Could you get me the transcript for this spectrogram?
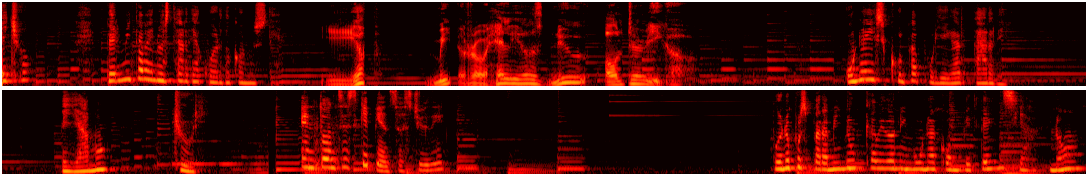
hecho, permítame no estar de acuerdo con usted. Yup. Meet Rogelio's new alter ego. Una disculpa por llegar tarde. Me llamo Yuri. Entonces, ¿qué piensas, Judy? Bueno, pues para mí nunca ha habido ninguna competencia, ¿no?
